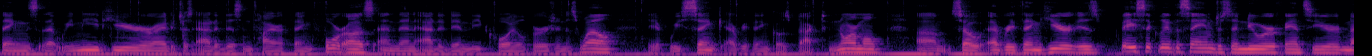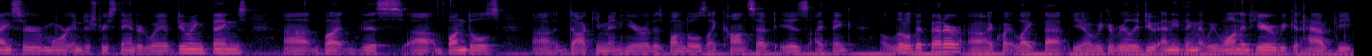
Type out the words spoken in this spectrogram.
things that we need here, right? It just added this entire thing for us and then added in the coil version as well. If we sync, everything goes back to normal. Um, so everything here is basically the same, just a newer, fancier, nicer, more industry standard way of doing things. Uh, but this uh, bundles uh, document here, or this bundles like concept is, I think, a little bit better. Uh, I quite like that. You know, we could really do anything that we wanted here. We could have the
